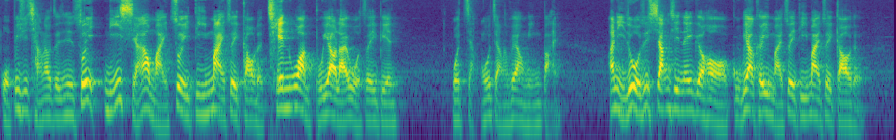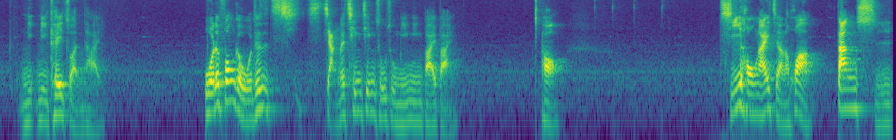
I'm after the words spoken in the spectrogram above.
我必须强调这件事。所以你想要买最低卖最高的，千万不要来我这一边。我讲我讲的非常明白啊！你如果是相信那个吼股票可以买最低卖最高的，你你可以转台。我的风格我就是讲的清清楚楚、明明白白。好，旗红来讲的话，当时。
